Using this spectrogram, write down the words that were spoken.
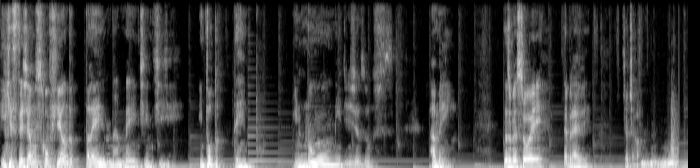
e que estejamos confiando plenamente em Ti, em todo tempo em nome de Jesus. Amém. Deus abençoe. Até breve. Tchau, tchau.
